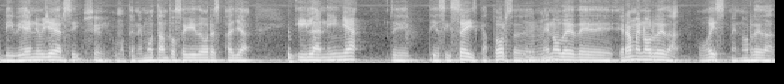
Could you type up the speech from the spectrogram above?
vivía en New Jersey, Sí. como tenemos tantos seguidores allá, y la niña de 16, 14, de Ujú. menos de, de- era menor de edad, o es menor de edad,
